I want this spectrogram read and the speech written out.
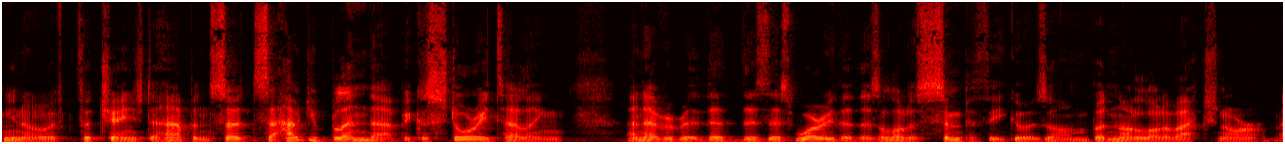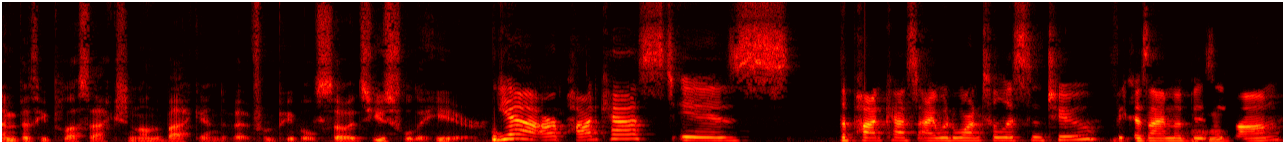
you know, if for change to happen. So, so how do you blend that? Because storytelling and everybody, there's this worry that there's a lot of sympathy goes on, but not a lot of action or empathy plus action on the back end of it from people. So it's useful to hear. Yeah, our podcast is the podcast I would want to listen to because I'm a busy mm-hmm. mom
